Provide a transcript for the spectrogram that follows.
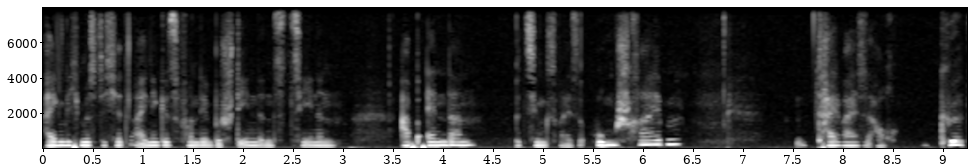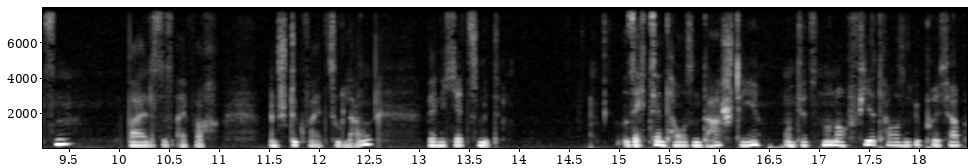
eigentlich müsste ich jetzt einiges von den bestehenden Szenen abändern bzw. umschreiben, teilweise auch kürzen, weil es ist einfach ein Stück weit zu lang. Wenn ich jetzt mit 16.000 dastehe und jetzt nur noch 4.000 übrig habe,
